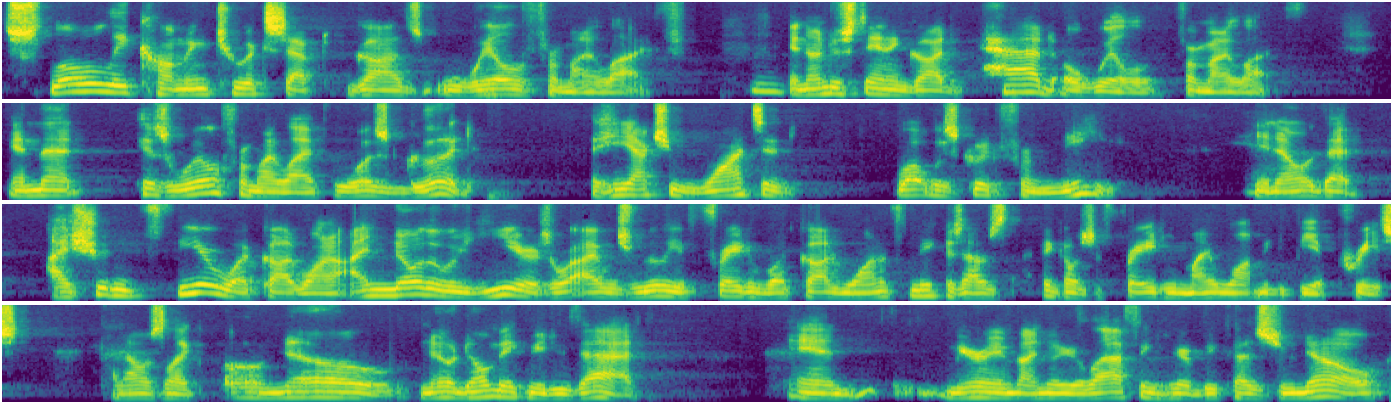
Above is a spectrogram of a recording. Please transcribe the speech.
slowly coming to accept God's will for my life mm-hmm. and understanding God had a will for my life and that his will for my life was good, that he actually wanted what was good for me you know, that I shouldn't fear what God wanted. I know there were years where I was really afraid of what God wanted for me because I was, I think I was afraid he might want me to be a priest. And I was like, oh no, no, don't make me do that. And Miriam, I know you're laughing here because you know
